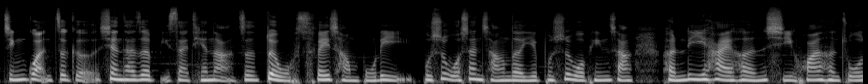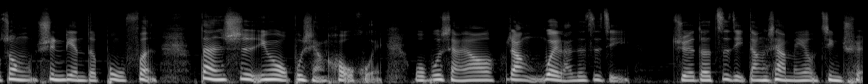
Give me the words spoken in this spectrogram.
尽管这个现在这个比赛，天哪，这对我非常不利，不是我擅长的，也不是我平常很厉害、很喜欢、很着重训练的部分。但是因为我不想后悔，我不想要让未来的自己。觉得自己当下没有尽全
